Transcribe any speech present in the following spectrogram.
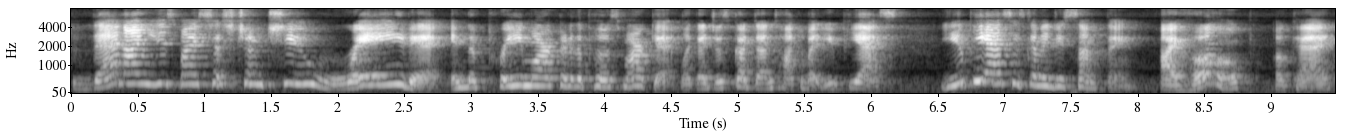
Then I use my system to rate it in the pre-market or the post-market. Like I just got done talking about UPS. UPS is going to do something. I hope, okay?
